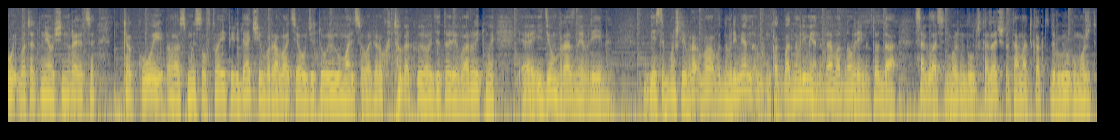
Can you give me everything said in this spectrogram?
Какой, вот это мне очень нравится, какой э, смысл в твоей передаче воровать аудиторию Мальцева? Во-первых, то, какую аудиторию ворует, мы э, идем в разное время. Если бы мы шли в, в, в одновременно, как бы одновременно, да, в одно время, то да, согласен. Можно было бы сказать, что там это как-то друг другу может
